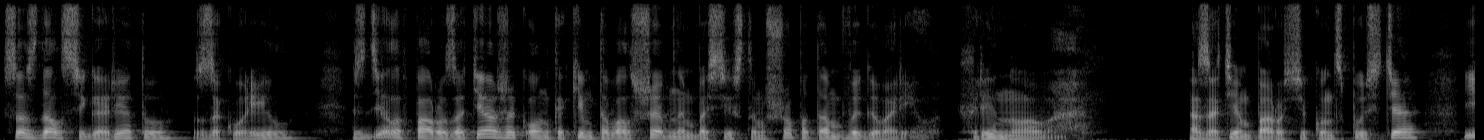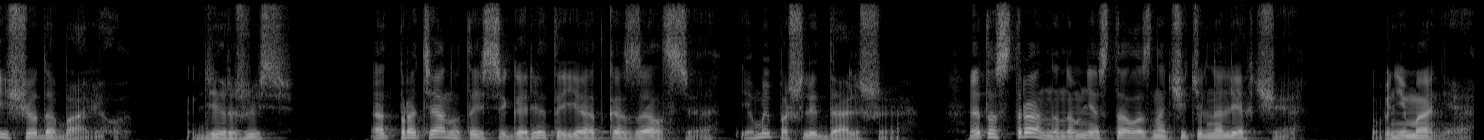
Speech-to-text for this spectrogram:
создал сигарету, закурил. Сделав пару затяжек, он каким-то волшебным басистым шепотом выговорил «Хреново» а затем пару секунд спустя еще добавил. «Держись». От протянутой сигареты я отказался, и мы пошли дальше. Это странно, но мне стало значительно легче. Внимание!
